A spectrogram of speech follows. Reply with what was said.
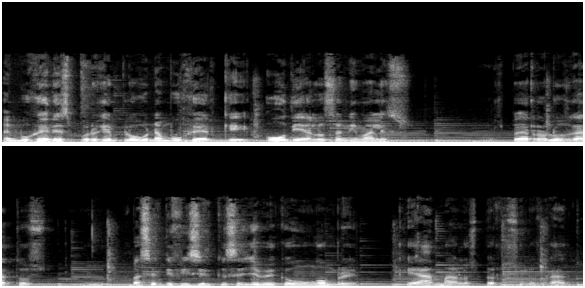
Hay mujeres, por ejemplo, una mujer que odia a los animales, los perros, los gatos, mm, va a ser difícil que se lleve con un hombre que ama a los perros y los gatos.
